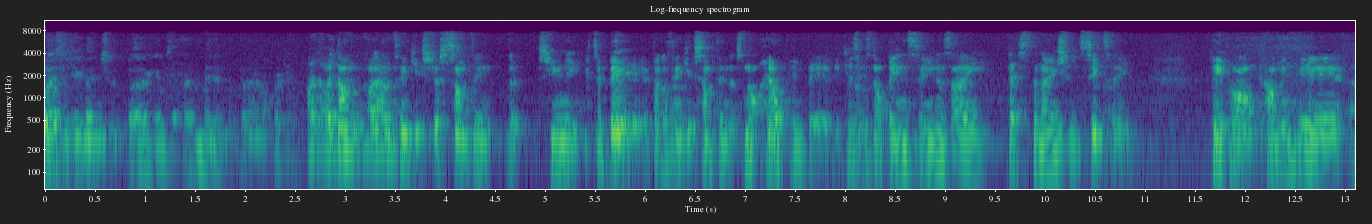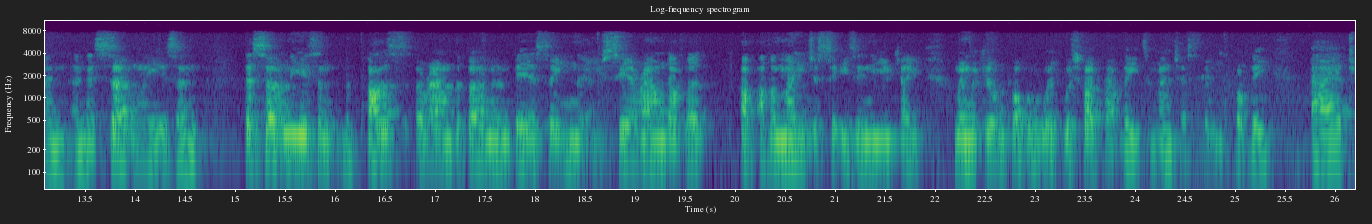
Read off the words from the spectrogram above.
other places you mentioned, Birmingham's a minimum of an hour quicker. I, I don't I don't think it's just something that's unique to beer, but I think it's something that's not helping beer because it's not being seen as a destination city. People aren't coming here, and, and there certainly isn't there certainly isn't the buzz around the Birmingham beer scene that Yeah. you see around other other major cities in the UK. I mean, we could all probably we've, we've spoke about Leeds and Manchester, but you could probably add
